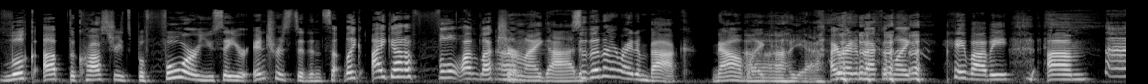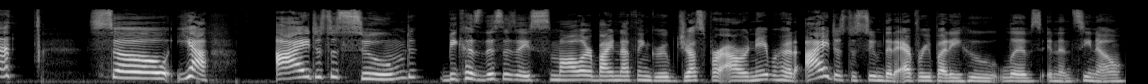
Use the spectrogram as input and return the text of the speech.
look up the cross streets before you say you're interested in something. Like I got a full on lecture. Oh, my God. So then I write him back. Now I'm like, Uh, yeah. I write him back. I'm like, hey, Bobby. Um, so yeah, I just assumed because this is a smaller by nothing group just for our neighborhood. I just assumed that everybody who lives in Encino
